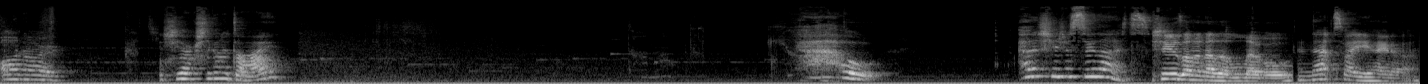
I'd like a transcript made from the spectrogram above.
Oh no. Is she actually gonna die? How? How did she just do that? She was on another level. And that's why you hate her.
